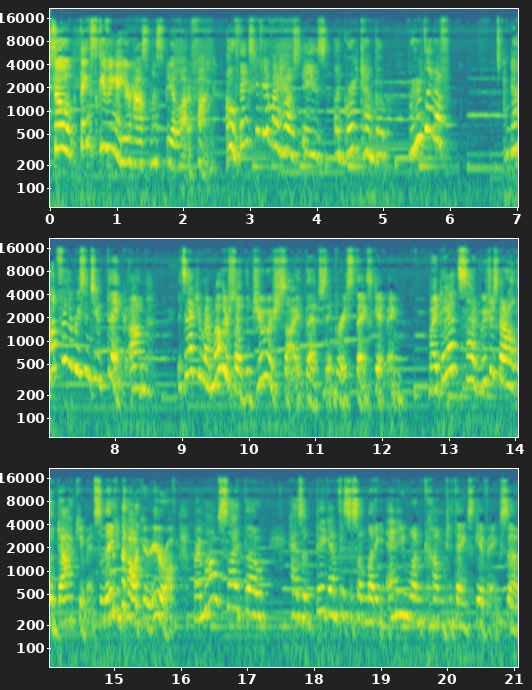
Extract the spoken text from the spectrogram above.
So Thanksgiving at your house must be a lot of fun. Oh, Thanksgiving at my house is a great time, though. Weirdly enough, not for the reasons you'd think. Um, it's actually my mother's side, the Jewish side, that's embraced Thanksgiving. My dad's side, we've just got all the documents, so they can talk your ear off. My mom's side, though, has a big emphasis on letting anyone come to Thanksgiving. So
